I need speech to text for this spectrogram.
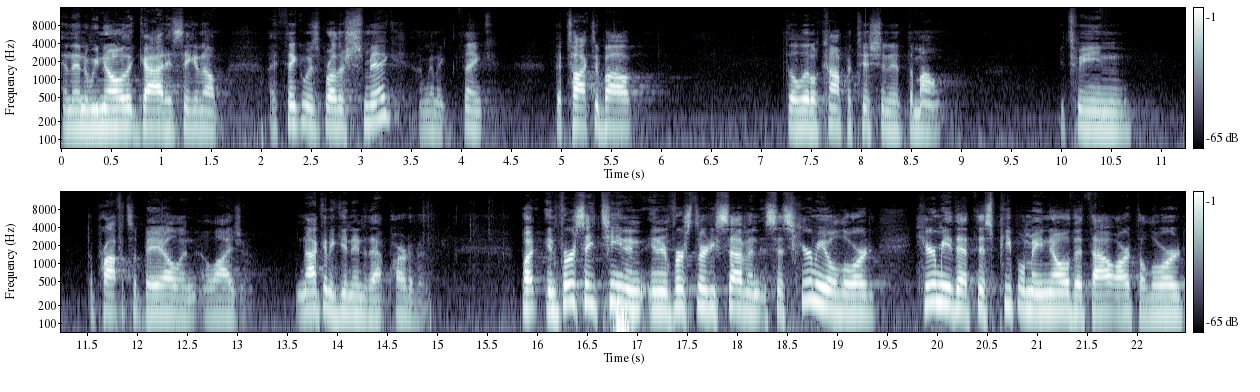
And then we know that God has taken up, I think it was Brother Schmig, I'm going to think, that talked about the little competition at the Mount. between the prophets of Baal and Elijah. I'm not going to get into that part of it. But in verse 18 and in verse 37, it says, Hear me, O Lord, hear me that this people may know that thou art the Lord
